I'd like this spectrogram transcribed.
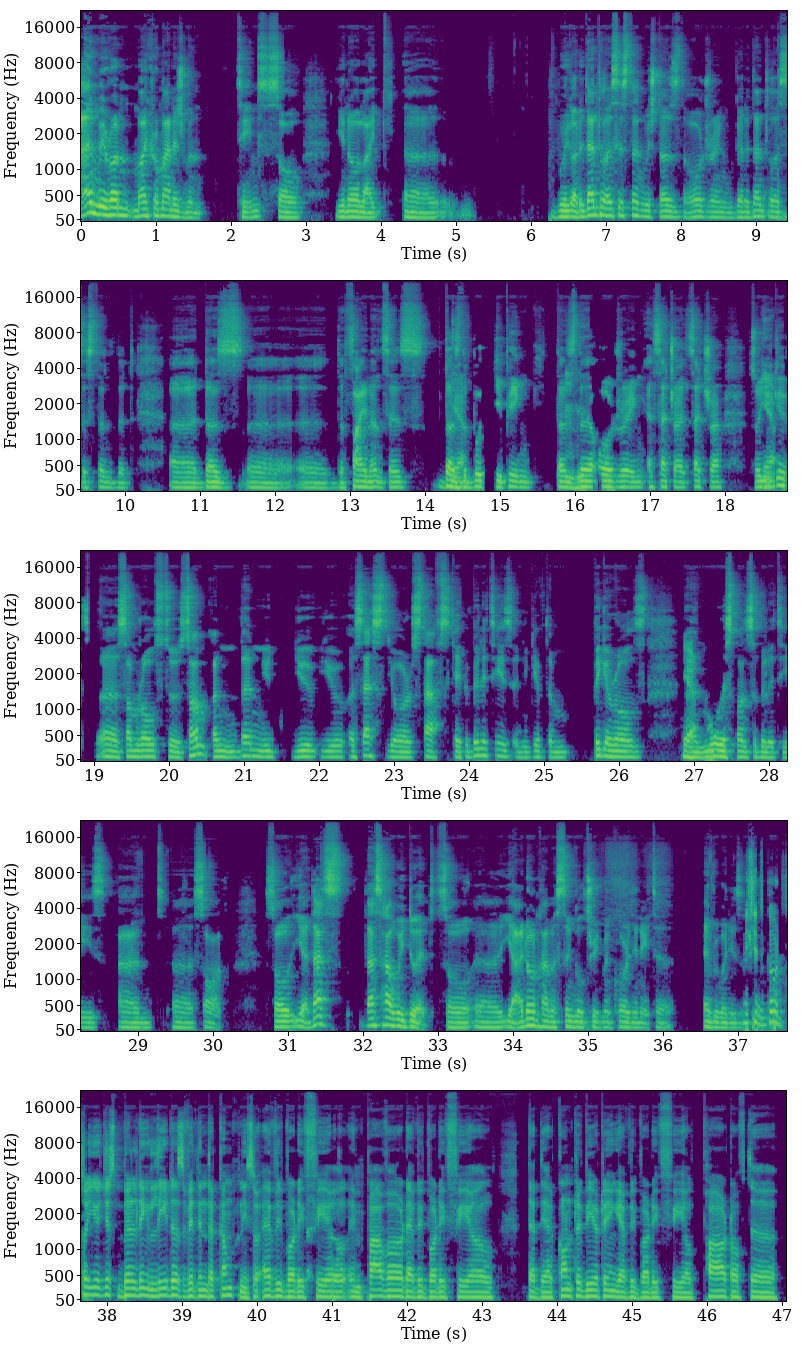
And we run micromanagement teams, so you know, like uh, we got a dental assistant which does the ordering. We got a dental assistant that uh, does uh, uh, the finances does yeah. the bookkeeping, does mm-hmm. the ordering, etc., etc. So you yeah. give uh, some roles to some, and then you you you assess your staff's capabilities and you give them bigger roles yeah. and more responsibilities and uh, so on. So yeah, that's that's how we do it. So uh, yeah, I don't have a single treatment coordinator. Everybody's which is good. So you're just building leaders within the company. So everybody feel empowered. Everybody feel that they are contributing. Everybody feel part of the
